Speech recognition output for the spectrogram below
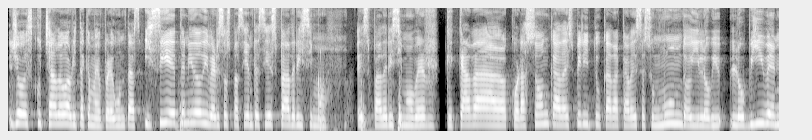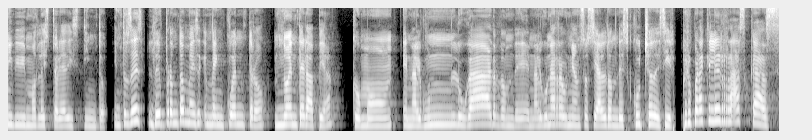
Yo he escuchado ahorita que me preguntas, y sí, he tenido diversos pacientes y es padrísimo, es padrísimo ver que cada corazón, cada espíritu, cada cabeza es un mundo y lo, lo viven y vivimos la historia distinto. Entonces, de pronto me, me encuentro, no en terapia, como en algún lugar donde, en alguna reunión social donde escucho decir, pero ¿para qué le rascas?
